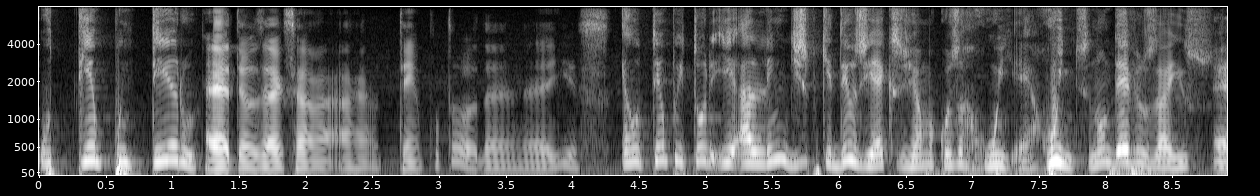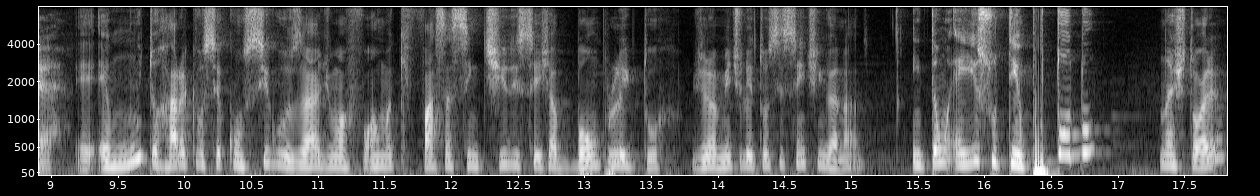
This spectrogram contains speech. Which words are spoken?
o tempo inteiro. É, Deus Ex é o tempo todo, é, é isso. É o tempo inteiro. E além disso, porque Deus Ex já é uma coisa ruim. É ruim. Você não deve usar isso. É, É, é muito raro que você consiga usar de uma forma que faça sentido e seja bom pro leitor. Geralmente o leitor se sente enganado. Então é isso o tempo todo na história.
